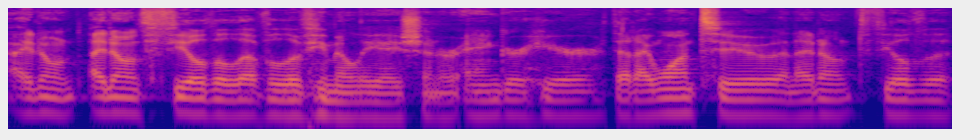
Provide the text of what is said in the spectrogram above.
I- don't I don't feel the level of humiliation or anger here that I want to, and I don't feel the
